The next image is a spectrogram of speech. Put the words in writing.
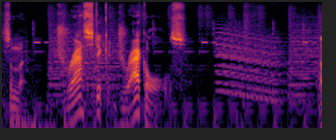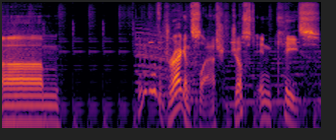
some drastic Drackles. Um, I'm gonna go with a Dragon Slash, just in case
